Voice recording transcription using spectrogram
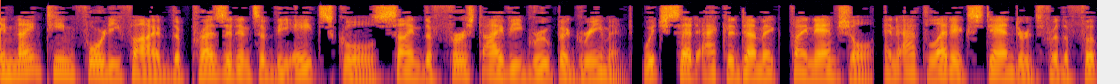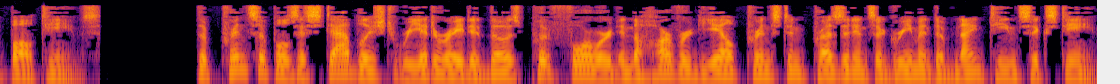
In 1945 the presidents of the eight schools signed the first Ivy Group Agreement, which set academic, financial, and athletic standards for the football teams. The principles established reiterated those put forward in the Harvard-Yale-Princeton President's Agreement of 1916.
